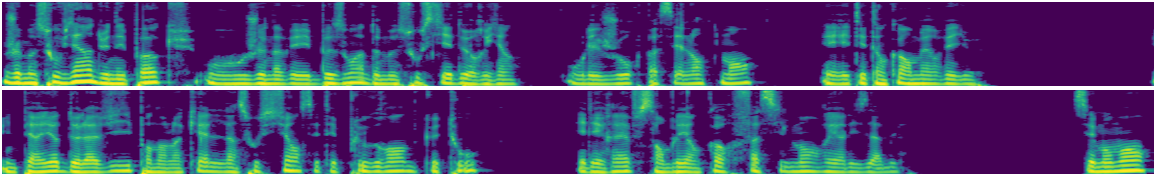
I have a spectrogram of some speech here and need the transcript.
Je me souviens d'une époque où je n'avais besoin de me soucier de rien, où les jours passaient lentement et étaient encore merveilleux. Une période de la vie pendant laquelle l'insouciance était plus grande que tout et les rêves semblaient encore facilement réalisables. Ces moments,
